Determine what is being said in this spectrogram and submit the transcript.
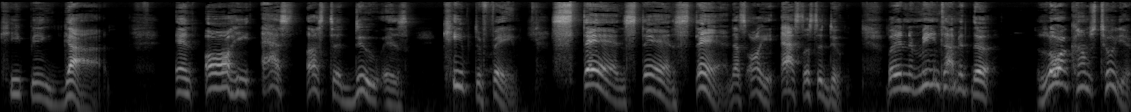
keeping God. And all He asks us to do is keep the faith. Stand, stand, stand. That's all He asks us to do. But in the meantime, if the Lord comes to you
